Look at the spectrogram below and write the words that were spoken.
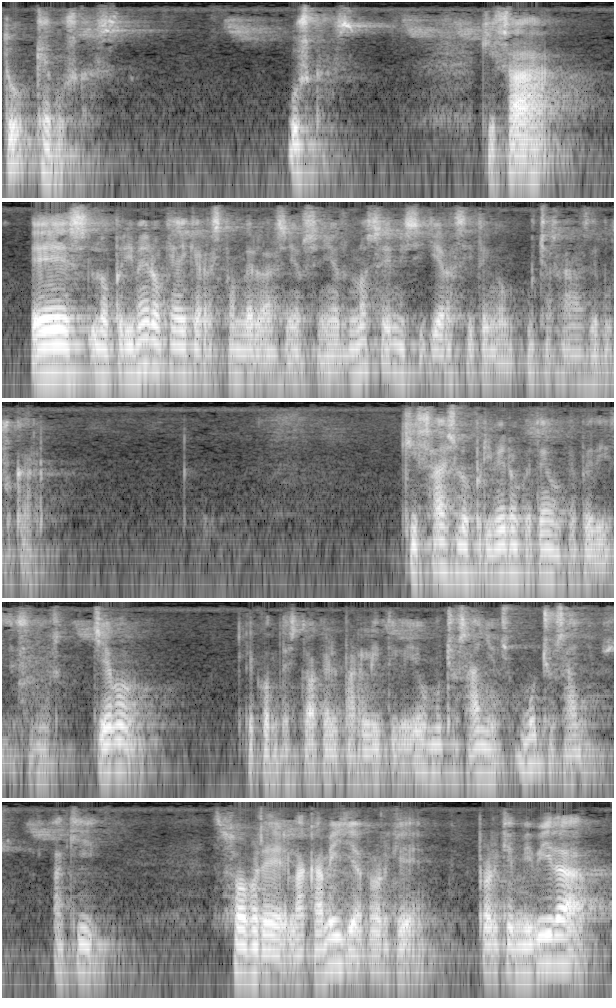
¿Tú qué buscas? Buscas. Quizá es lo primero que hay que responderle al Señor. Señor, no sé ni siquiera si tengo muchas ganas de buscar. Quizá es lo primero que tengo que pedirte, Señor. Llevo, le contestó aquel paralítico, llevo muchos años, muchos años aquí sobre la camilla porque, porque mi vida,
